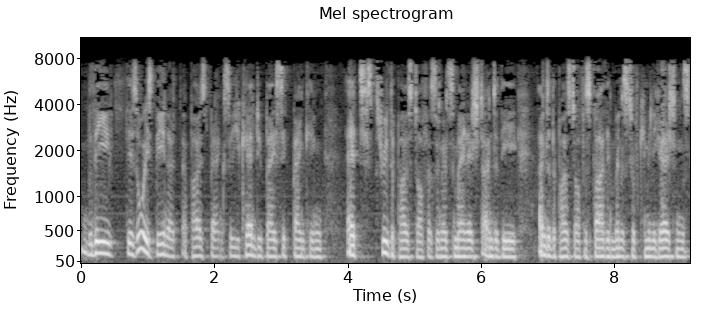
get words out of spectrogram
the, there's always been a, a, post bank, so you can do basic banking at through the post office, and it's managed under the under the post office by the Minister of Communications.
